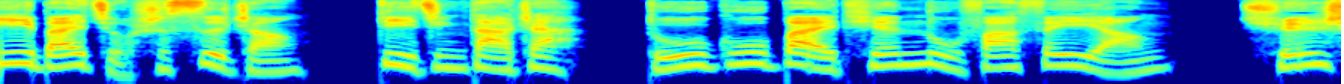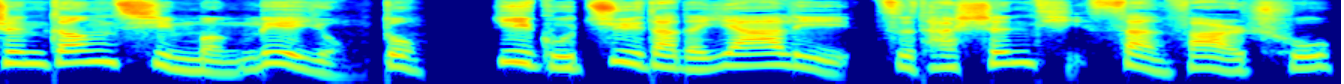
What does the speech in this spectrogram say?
一百九十四章地境大战。独孤拜天怒发飞扬，全身罡气猛烈涌动，一股巨大的压力自他身体散发而出，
